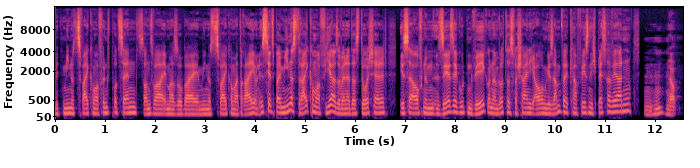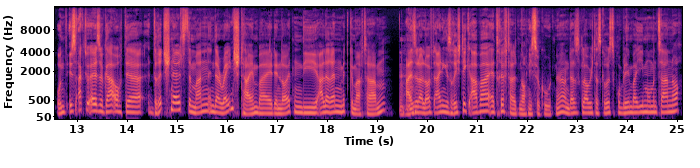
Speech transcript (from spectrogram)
mit minus 2,5 Prozent. Sonst war er immer so bei minus 2,3 und ist jetzt bei minus 3,4. Also wenn er das durchhält, ist er auf einem sehr, sehr guten Weg und dann wird das wahrscheinlich auch im Gesamtweltcup wesentlich besser werden. Mhm, ja. Und ist aktuell sogar auch der drittschnellste Mann in der Range Time bei den Leuten, die alle Rennen mitgemacht haben. Mhm. Also da läuft einiges richtig, aber er trifft halt noch nicht so gut. Ne? Und das ist, glaube ich, das größte Problem bei ihm momentan noch.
